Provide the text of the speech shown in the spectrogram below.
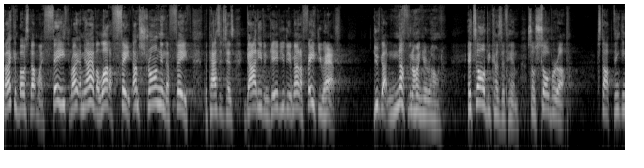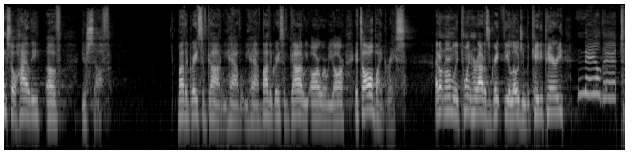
but I can boast about my faith, right? I mean, I have a lot of faith. I'm strong in the faith. The passage says, God even gave you the amount of faith you have. You've got nothing on your own. It's all because of Him. So sober up. Stop thinking so highly of yourself. By the grace of God, we have what we have. By the grace of God, we are where we are. It's all by grace. I don't normally point her out as a great theologian, but Katy Perry nailed it.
